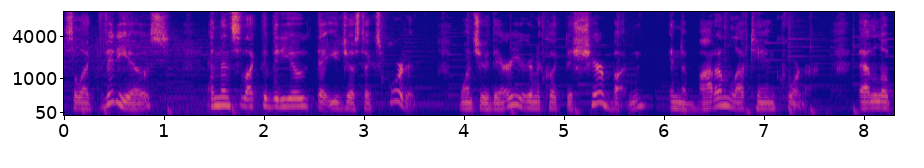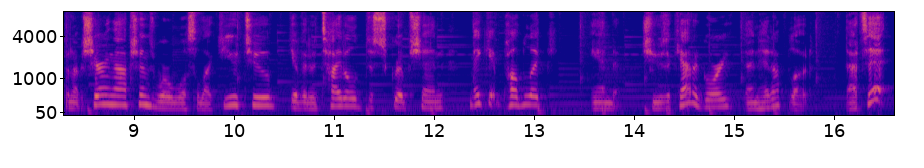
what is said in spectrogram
select Videos, and then select the video that you just exported. Once you're there, you're going to click the Share button in the bottom left-hand corner. That'll open up sharing options where we'll select YouTube, give it a title, description, make it public, and choose a category, then hit upload. That's it.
